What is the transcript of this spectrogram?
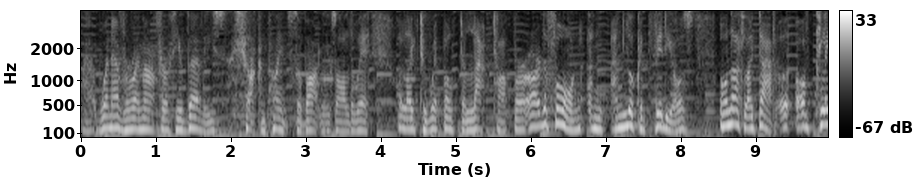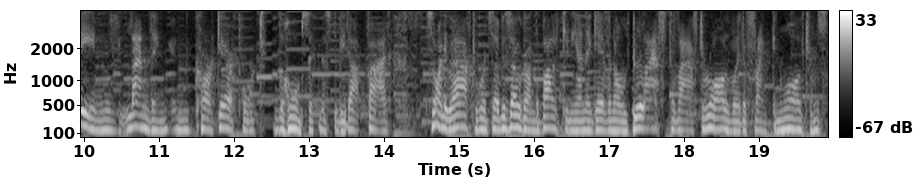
Uh, whenever I'm after a few bevies, shocking pints of bottles all the way, I like to whip out the laptop or, or the phone and, and look at videos. Oh, not like that, of planes landing in Cork Airport. The homesickness to be that bad. So, anyway, afterwards, I was out on the balcony and I gave an old blast of After All by the Frank and Walters.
